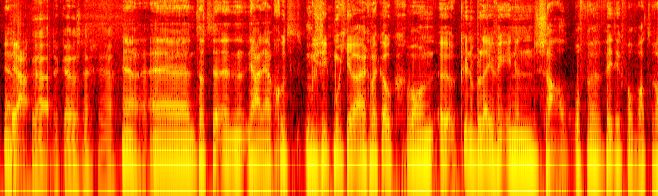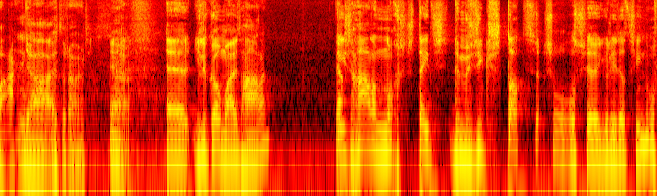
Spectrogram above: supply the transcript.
Ja. Ja. Ja, dat kunnen we zeggen, ja. Ja, eh, dat, ja, ja, goed. Muziek moet je eigenlijk ook gewoon eh, kunnen beleven in een zaal of weet ik veel wat waar. ja, uiteraard. Ja. Eh, jullie komen uit Haarlem. Is Haarlem nog steeds de muziekstad zoals jullie dat zien? Of?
